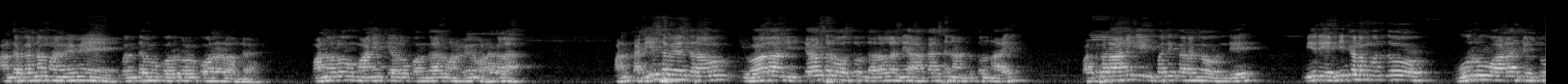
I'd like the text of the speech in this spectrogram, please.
అంతకన్నా మనమేమి గొంతెమ్మ కోరికలు కోరడంలే. మనలు మాణిక్యాలు బంగారు మనమేమి అడగల. మన కనీస వేతనం ఇవాళ నిత్యావసర వస్తువుల ధరలన్నీ ఆకాశాన్ని అంటుతున్నాయి. బతకడానికి ఇబ్బందికరంగా ఉంది. మీరు ఎన్నికల ముందు ఊరు వాడ చెట్టు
